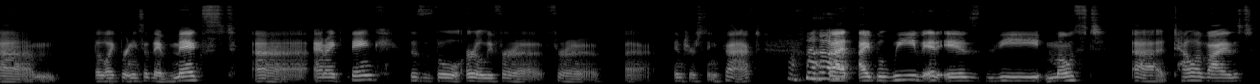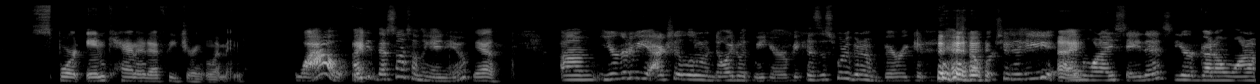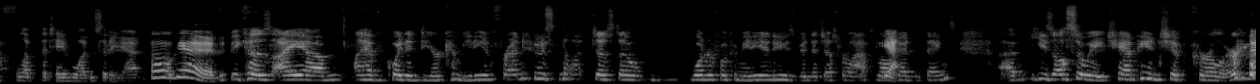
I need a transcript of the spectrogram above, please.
Um, but like Brittany said, they have mixed, uh, and I think this is a little early for a for a, uh, interesting fact, but I believe it is the most uh, televised sport in Canada featuring women. wow, Yeah. did, that's not something I knew. Yeah, Um, you're going to be actually a little annoyed with me here because this would have been a very good guest opportunity. Aye. and when I say this, you're gonna want to flip the table I'm sitting at Oh, good. because I um I have quite a dear comedian friend who's not just a wonderful comedian who's been to Just for Laughs and all Yeah. kinds of things. Uh, he's also a championship curler.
